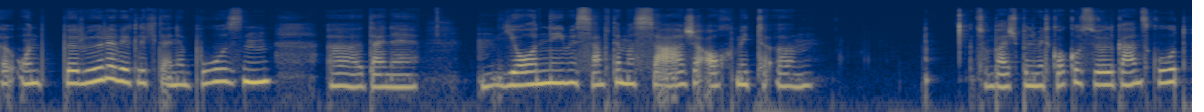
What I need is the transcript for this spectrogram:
äh, und berühre wirklich deine Busen, äh, deine mm, Yoni samt der Massage, auch mit ähm, zum Beispiel mit Kokosöl ganz gut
